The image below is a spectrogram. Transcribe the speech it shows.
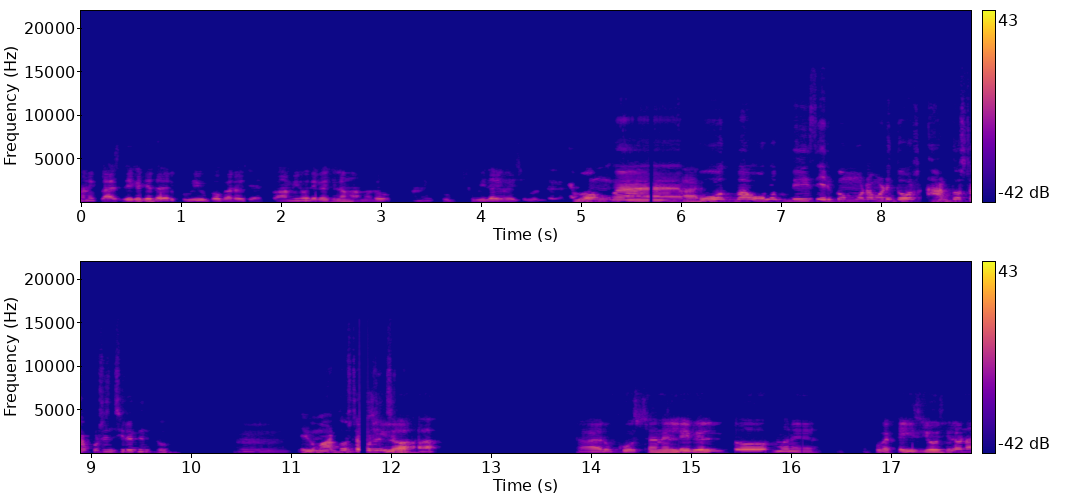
মানে ক্লাস দেখেছে তাদের খুবই উপকার হয়েছে। তো আমিও দেখেছিলাম আমারও মানে খুব সুবিধাই হয়েছে বলতে গেলে। এবং বোধ বা অল অফ দিস এরকম মোটামুটি দশ আট দশটা কোশ্চেন ছিল কিন্তু। হুম। এরকম আট দশটা কোশ্চেন ছিল আর কোশ্চেনের লেভেল তো মানে খুব একটা ইজিও ছিল না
